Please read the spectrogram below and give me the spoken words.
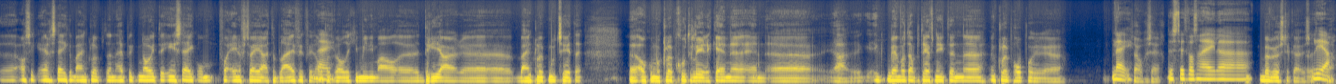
eh, als ik ergens teken bij een club, dan heb ik nooit de insteek om voor één of twee jaar te blijven. Ik vind Nee. altijd wel dat je minimaal eh, drie jaar bij een club moet zitten. Ook om een club goed te leren kennen. En ja, ik, ik ben wat dat betreft niet een, een clubhopper, Nee. zo gezegd. Dus dit was een hele... Bewuste keuze. Ja.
